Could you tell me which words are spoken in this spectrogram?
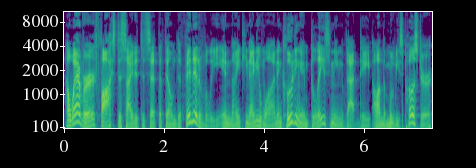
However, Fox decided to set the film definitively in 1991, including emblazoning that date on the movie's poster.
